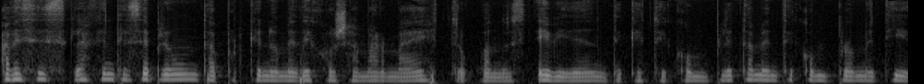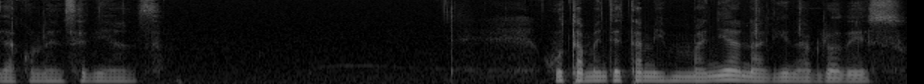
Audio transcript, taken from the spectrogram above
A veces la gente se pregunta por qué no me dejo llamar maestro cuando es evidente que estoy completamente comprometida con la enseñanza. Justamente esta misma mañana alguien habló de eso.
